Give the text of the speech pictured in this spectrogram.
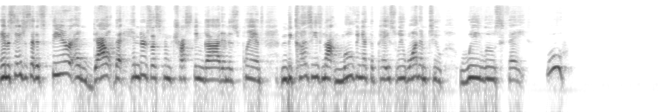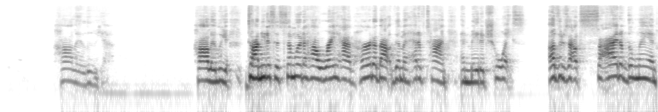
Anastasia said it's fear and doubt that hinders us from trusting God and his plans. And because he's not moving at the pace we want him to, we lose faith. Woo. Hallelujah. Hallelujah. Donita says, similar to how Rahab heard about them ahead of time and made a choice. Others outside of the land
